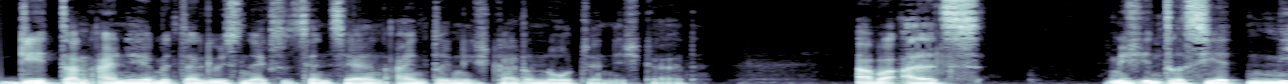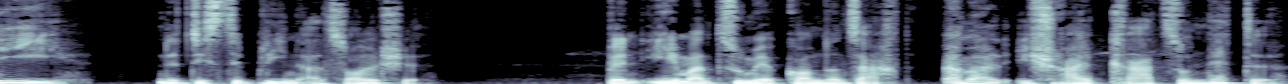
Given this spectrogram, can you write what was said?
geht dann einher mit einer gewissen existenziellen Eindringlichkeit und Notwendigkeit. Aber als mich interessiert nie eine Disziplin als solche. Wenn jemand zu mir kommt und sagt, hör mal, ich schreibe gerade so nette,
